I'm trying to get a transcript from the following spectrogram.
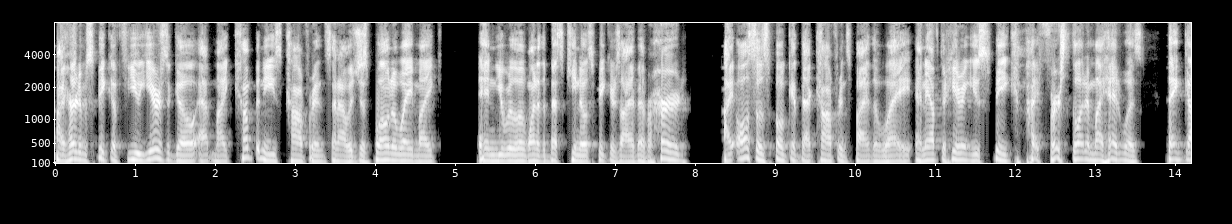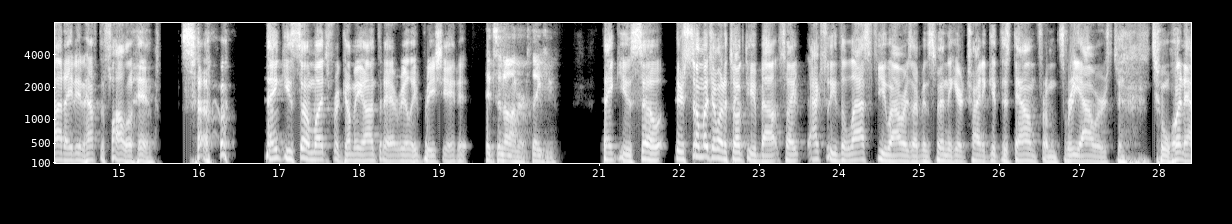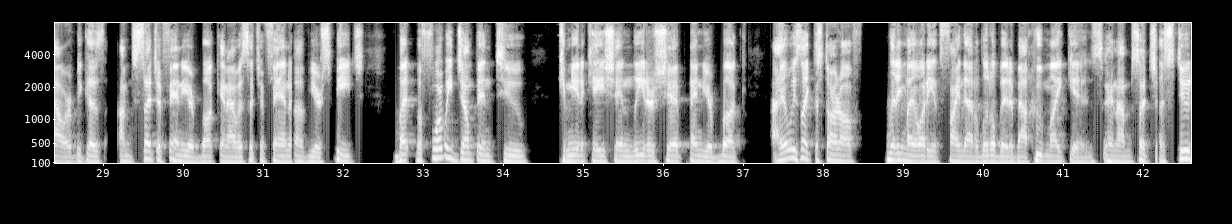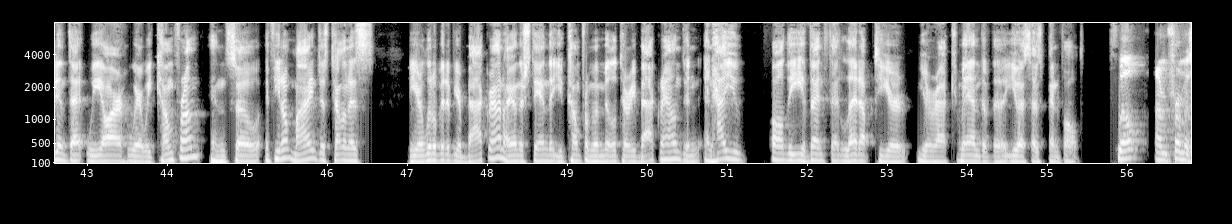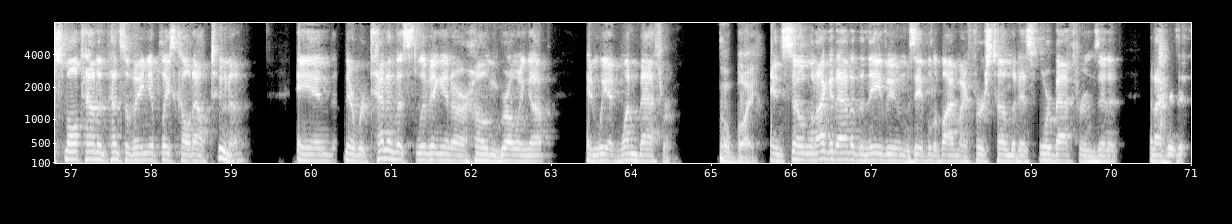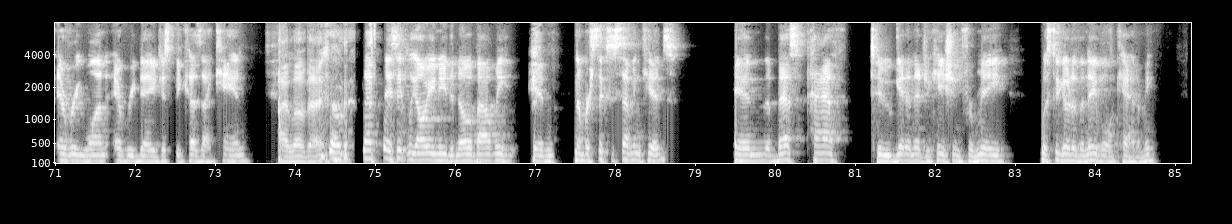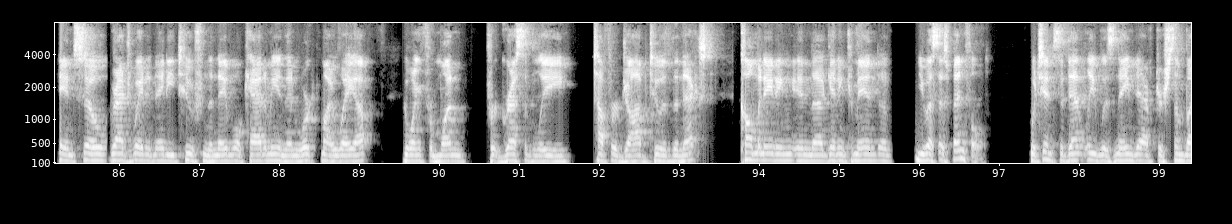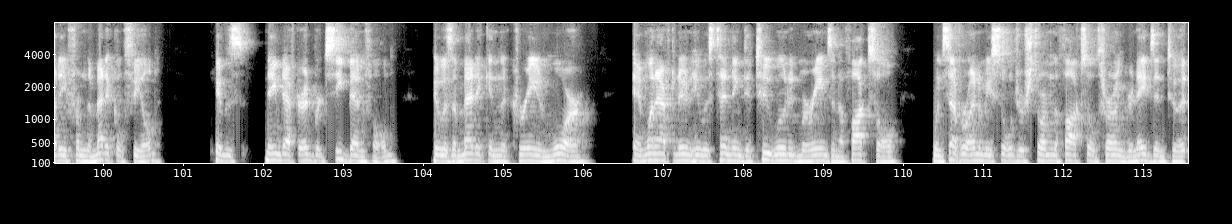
I heard him speak a few years ago at my company's conference, and I was just blown away, Mike. And you were one of the best keynote speakers I have ever heard. I also spoke at that conference, by the way. And after hearing you speak, my first thought in my head was, thank God I didn't have to follow him. So thank you so much for coming on today. I really appreciate it. It's an honor. Thank you. Thank you. So there's so much I want to talk to you about. So I actually, the last few hours I've been spending here trying to get this down from three hours to, to one hour because I'm such a fan of your book and I was such a fan of your speech. But before we jump into communication, leadership, and your book, I always like to start off letting my audience find out a little bit about who Mike is. And I'm such a student that we are where we come from. And so if you don't mind just telling us your little bit of your background, I understand that you come from a military background and, and how you, all the events that led up to your, your uh, command of the USS Benfold. Well, I'm from a small town in Pennsylvania, a place called Altoona. And there were 10 of us living in our home growing up, and we had one bathroom. Oh boy. And so when I got out of the Navy and was able to buy my first home, it has four bathrooms in it. And I visit every one every day just because I can. I love that. so that's basically all you need to know about me. And number six or seven kids. And the best path to get an education for me was to go to the Naval Academy. And so graduated in 82 from the Naval Academy and then worked my way up, going from one progressively tougher job to the next culminating in uh, getting command of USS Benfold, which incidentally was named after somebody from the medical field. It was named after Edward C. Benfold, who was a medic in the Korean War. And one afternoon, he was tending to two wounded Marines in a foxhole when several enemy soldiers stormed the foxhole throwing grenades into it.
